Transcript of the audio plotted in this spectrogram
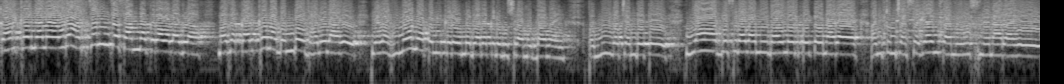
कारखान्याला एवढ्या अडचणींचा सामना करावा लागला. माझा कारखाना बंद झालेला आहे. याला हिनवण्यापलीकडे उमेदवाराकडे दुसरा मुद्दा नाही. पण मी वचन देते या दसऱ्याला मी बॉयलर पेटवणार आहे आणि तुमच्या सगळ्यांचा मी उसनेणार आहे.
